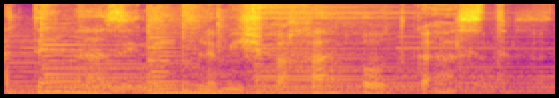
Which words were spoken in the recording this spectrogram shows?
אתם מאזינים למשפחה פודקאסט.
